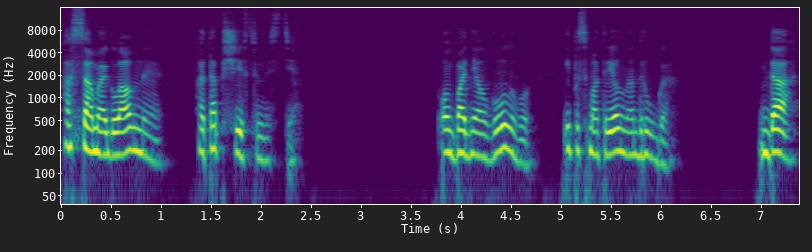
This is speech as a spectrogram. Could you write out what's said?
а самое главное – от общественности. Он поднял голову и посмотрел на друга. «Да,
